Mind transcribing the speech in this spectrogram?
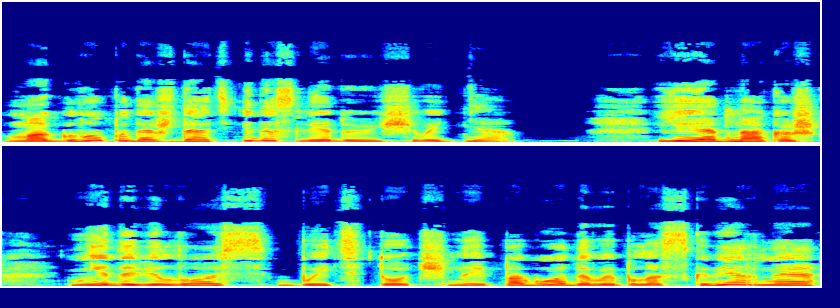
могло подождать и до следующего дня. Ей, однако ж, не довелось быть точной. Погода выпала скверная,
